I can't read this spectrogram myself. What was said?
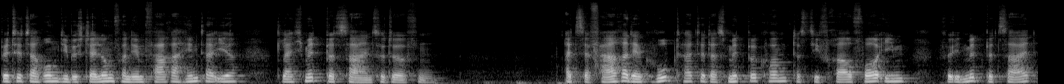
bittet darum, die Bestellung von dem Fahrer hinter ihr gleich mitbezahlen zu dürfen. Als der Fahrer, der gehupt hatte, das mitbekommt, dass die Frau vor ihm für ihn mitbezahlt,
